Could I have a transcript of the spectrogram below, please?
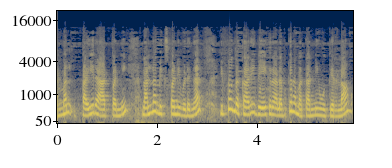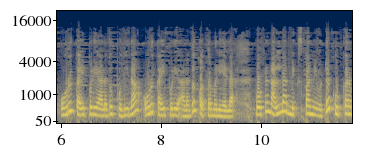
எம்எல் தயிர் ஆட் பண்ணி நல்லா மிக்ஸ் பண்ணி விடுங்க. இப்போ இந்த கறி வேகிற அளவுக்கு நம்ம தண்ணி ஊத்திடலாம். ஒரு கைப்பிடி அளவு புதினா ஒரு கைப்பிடி அளவு கொத்தமல்லி இலை. போட்டு நல்லா மிக்ஸ் பண்ணி விட்டு குக்கரை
